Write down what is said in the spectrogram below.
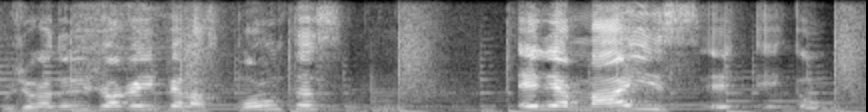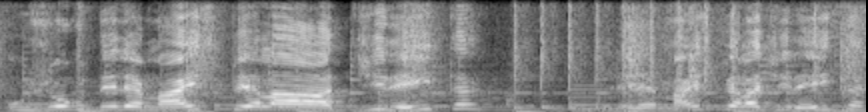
O jogador ele joga aí pelas pontas. Ele é mais. É, é, o jogo dele é mais pela direita. Ele é mais pela direita.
